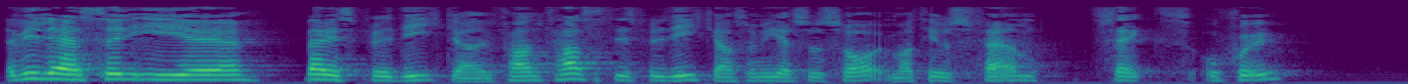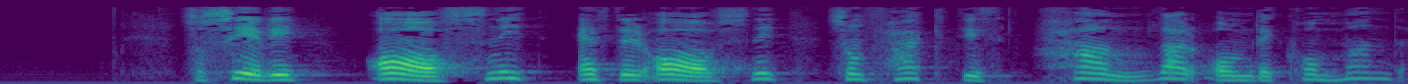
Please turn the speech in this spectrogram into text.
Vi läser i eh, bergspredikan, en fantastisk predikan som Jesus sa, Matteus 5, 6 och 7 så ser vi avsnitt efter avsnitt som faktiskt handlar om det kommande.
